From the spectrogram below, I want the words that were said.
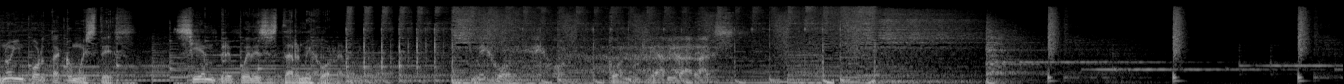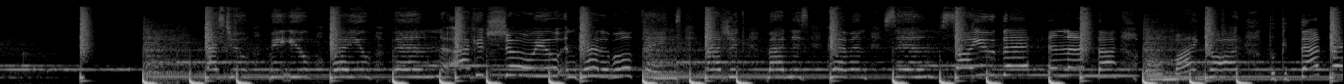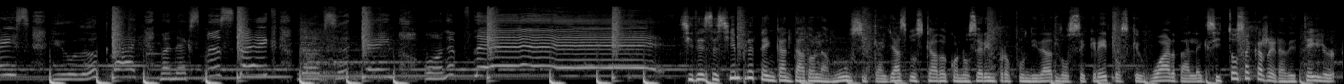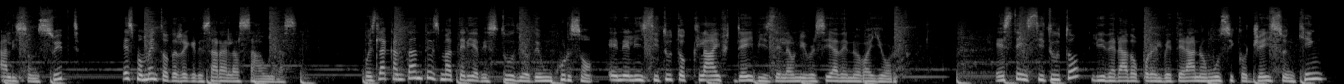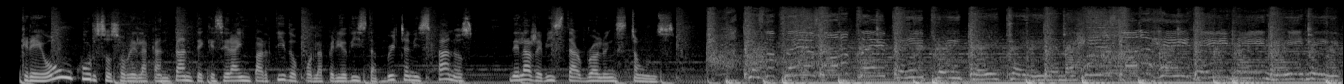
No importa cómo estés, siempre puedes estar mejor. Mejor, mejor. Con Reavivadas. Oh my god, look Si desde siempre te ha encantado la música y has buscado conocer en profundidad los secretos que guarda la exitosa carrera de Taylor Allison Swift, es momento de regresar a las aulas. Pues la cantante es materia de estudio de un curso en el Instituto Clive Davis de la Universidad de Nueva York. Este instituto, liderado por el veterano músico Jason King, creó un curso sobre la cantante que será impartido por la periodista Brittany Spanos de la revista Rolling Stones.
